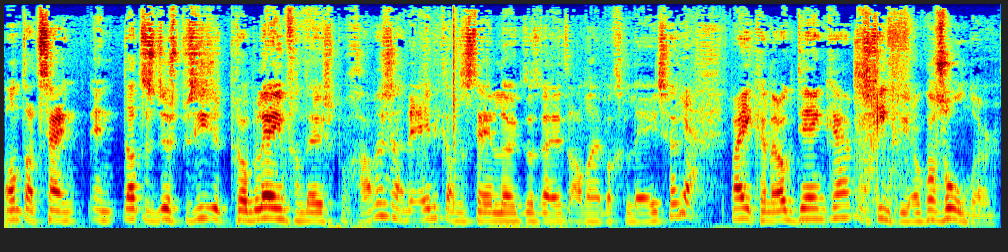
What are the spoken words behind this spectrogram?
want dat zijn en dat is dus precies het probleem van deze programma's. Aan de ene kant is het heel leuk dat wij het allemaal hebben gelezen, Ja. maar je kan ook denken, misschien kun je ook wel zonder.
